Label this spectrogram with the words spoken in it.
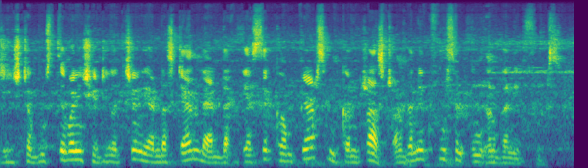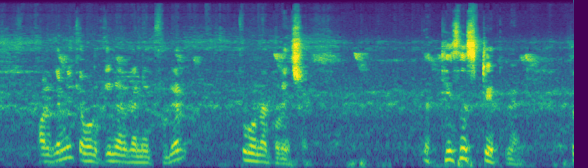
জিনিসটা বুঝতে পারি সেটি হচ্ছে we understand that the essay compares in contrast organic foods and inorganic foods organic এবং ইনঅর্গানিক ফুডের তুলনা করেছে। থিসিস স্টেটমেন্ট তো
